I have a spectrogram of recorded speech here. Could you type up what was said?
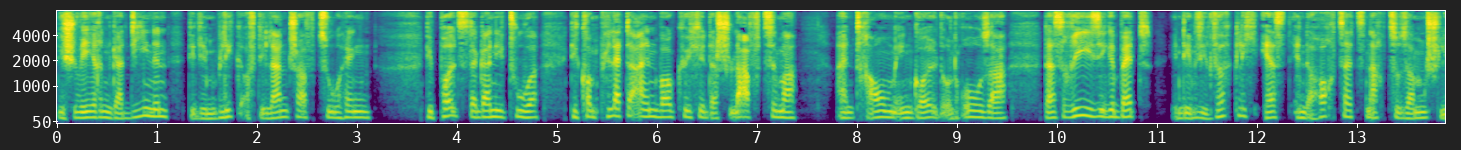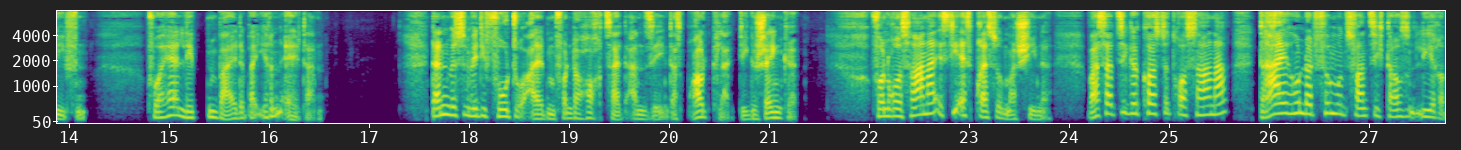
die schweren Gardinen, die den Blick auf die Landschaft zuhängen, die Polstergarnitur, die komplette Einbauküche, das Schlafzimmer, ein Traum in Gold und Rosa, das riesige Bett, in dem sie wirklich erst in der Hochzeitsnacht zusammen schliefen. Vorher lebten beide bei ihren Eltern. Dann müssen wir die Fotoalben von der Hochzeit ansehen, das Brautkleid, die Geschenke. Von Rosana ist die Espressomaschine. Was hat sie gekostet, Rosana? 325.000 Lire.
